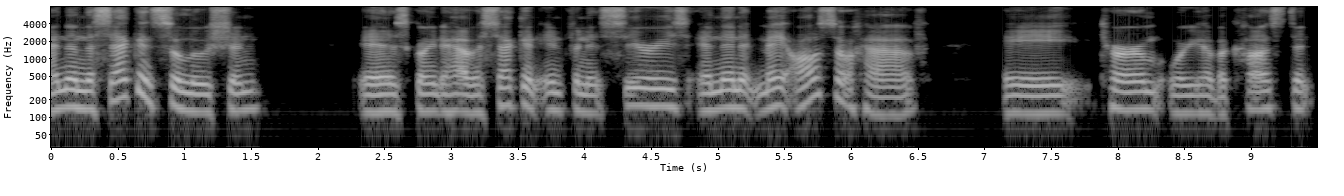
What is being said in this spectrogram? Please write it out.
And then the second solution is going to have a second infinite series, and then it may also have a term where you have a constant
